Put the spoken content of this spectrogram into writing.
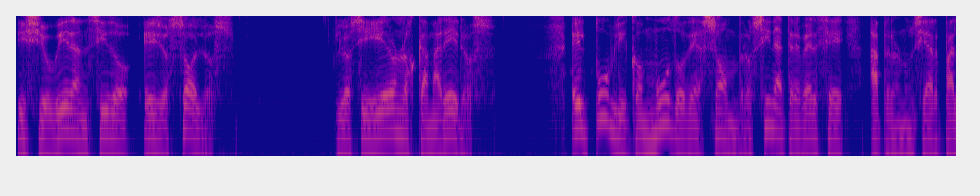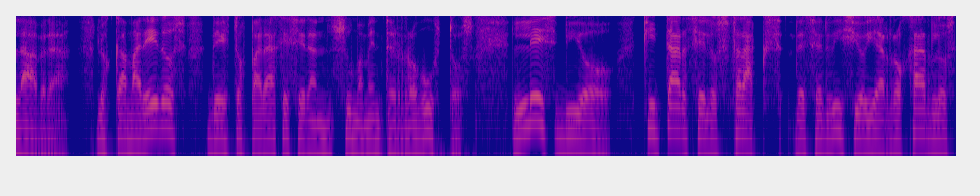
Y si hubieran sido ellos solos, lo siguieron los camareros. El público mudo de asombro, sin atreverse a pronunciar palabra. Los camareros de estos parajes eran sumamente robustos. Les vio quitarse los fracks de servicio y arrojarlos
